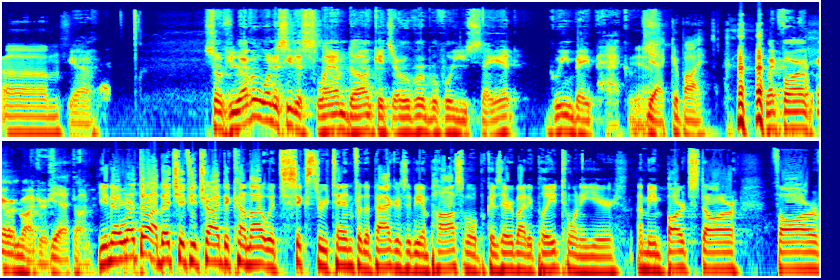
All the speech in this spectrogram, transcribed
Um, yeah. So if you ever want to see the slam dunk, it's over before you say it. Green Bay Packers. Yeah, goodbye. Brett Favre, Aaron Rodgers. Yeah. Done. you know what, though? I bet you if you tried to come out with six through 10 for the Packers, it'd be impossible because everybody played 20 years. I mean, Bart Starr, Favre,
